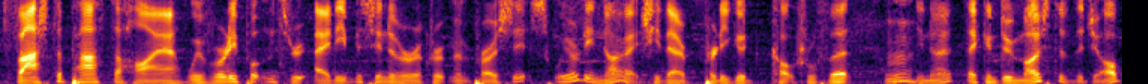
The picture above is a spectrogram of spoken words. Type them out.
Faster path to hire. We've already put them through eighty percent of a recruitment process. We already know actually they're a pretty good cultural fit. Mm. You know, they can do most of the job.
